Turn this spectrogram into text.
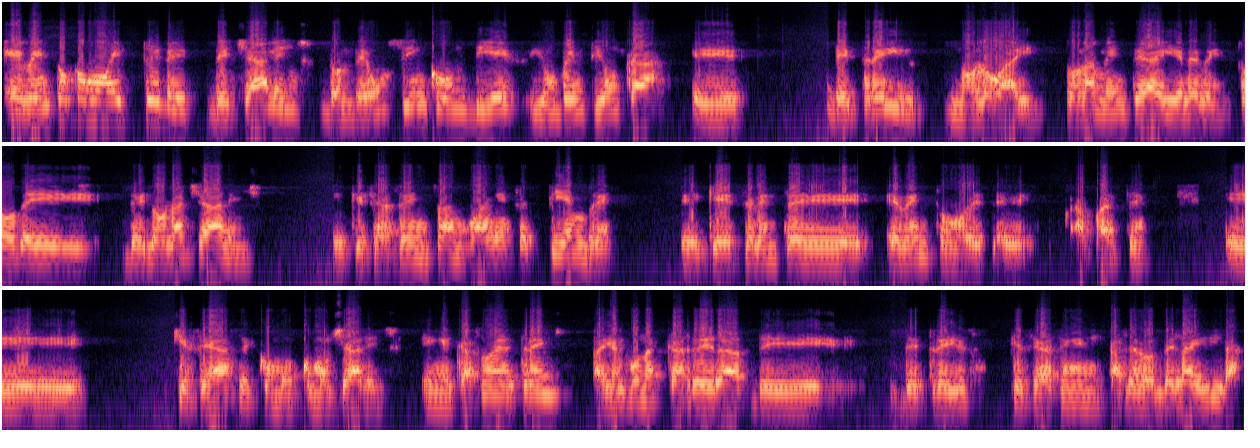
eventos como este de, de Challenge, donde un 5, un 10 y un 21K eh, de trail no lo hay. Solamente hay el evento de, de Lola Challenge eh, que se hace en San Juan en septiembre eh, que excelente evento, eh, aparte, eh, que se hace como, como challenge. En el caso del tren, hay algunas carreras de, de trails que se hacen alrededor de la isla,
